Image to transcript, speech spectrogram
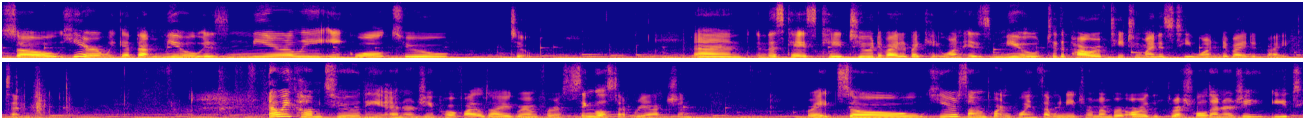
So here we get that mu is nearly equal to 2. And in this case, K2 divided by K1 is mu to the power of T2 minus T1 divided by 10. Now we come to the energy profile diagram for a single step reaction. Right, so here some important points that we need to remember are the threshold energy, ET,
